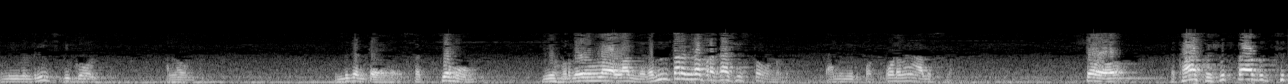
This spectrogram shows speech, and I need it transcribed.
and you will reach the goal అలా ఉంటుంది ఎందుకంటే సత్యము మీ హృదయంలో అలా నిరంతరంగా ప్రకాశిస్తూ ఉండదు. దాన్ని మీరు పట్టుకోవడమే ఆలస్యం. సో యథా సుషుప్తాదుత్థిత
